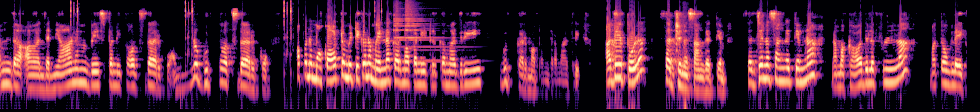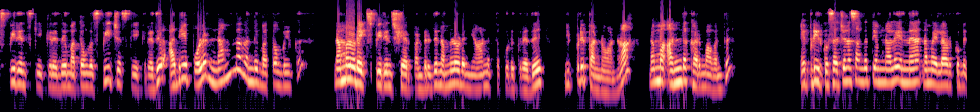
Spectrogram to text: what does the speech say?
அந்த அந்த ஞானம் பேஸ் பண்ணி தாட்ஸ் தான் இருக்கும். அவ்வளவு குட் தாட்ஸ் தான் இருக்கும். அப்ப நமக்கு ஆட்டோமேட்டிக்கா நம்ம என்ன கர்மா பண்ணிட்டு இருக்க மாதிரி? குட் கர்மா பண்ற மாதிரி. அதே போல சஜ்ஜன சாங்கத்தியம் சஜ்ஜன சாங்கத்தியம்னா நம்ம காதுல ஃபுல்லா மத்தவங்களை எக்ஸ்பீரியன்ஸ் கேட்கறது மத்தவங்க ஸ்பீச்சஸ் கேட்கறது அதே போல நம்ம வந்து மத்தவங்களுக்கு நம்மளோட எக்ஸ்பீரியன்ஸ் ஷேர் பண்றது நம்மளோட ஞானத்தை கொடுக்கறது இப்படி பண்ணோம்னா நம்ம அந்த கர்மா வந்து எப்படி இருக்கும்? சஜன சங்கத்தியம்னாலே என்ன? நம்ம எல்லாருக்குமே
